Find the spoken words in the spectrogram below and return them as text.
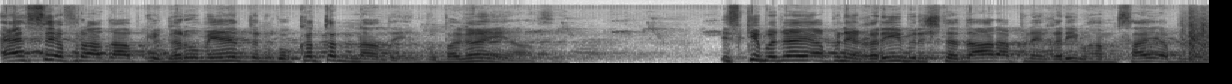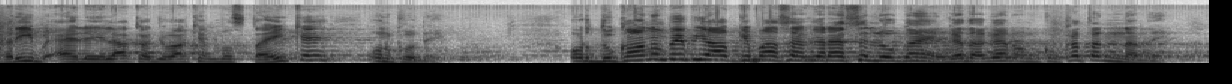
ایسے افراد آپ کے گھروں میں ہیں تو ان کو قتل نہ دیں، ان کو بھگائیں یہاں سے۔ اس کے بجائے اپنے غریب رشتہ دار، اپنے غریب ہمسائے، اپنے غریب اہل علاقہ جو واقع مستحق ہیں، ان کو دیں۔ اور دکانوں پہ بھی آپ کے پاس اگر ایسے لوگ آئیں گد اگر ان کو قتل نہ دیں۔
